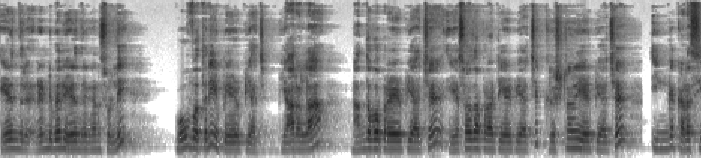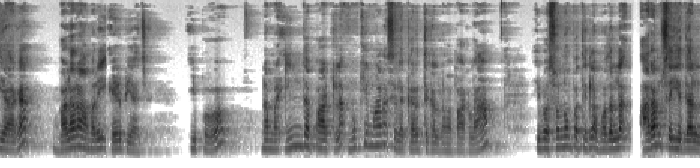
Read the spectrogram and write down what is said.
எழுந்துரு ரெண்டு பேரும் எழுந்துருங்கன்னு சொல்லி ஒவ்வொருத்தரையும் இப்போ எழுப்பியாச்சு. யாரெல்லாம்? நந்தகோபுரம் எழுப்பியாச்சு யசோதா பிராட்டி எழுப்பியாச்சு கிருஷ்ணனை எழுப்பியாச்சு இங்கே கடைசியாக பலராமரை எழுப்பியாச்சு. இப்போது நம்ம இந்த பாட்டில் முக்கியமான சில கருத்துக்கள் நம்ம பார்க்கலாம். இப்போ சொன்னோம் பார்த்தீங்களா முதல்ல அறம் செய்தல்.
